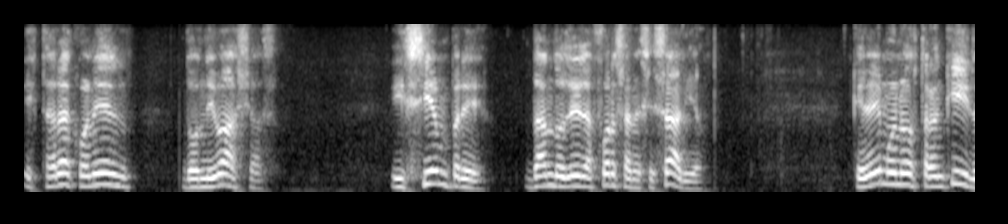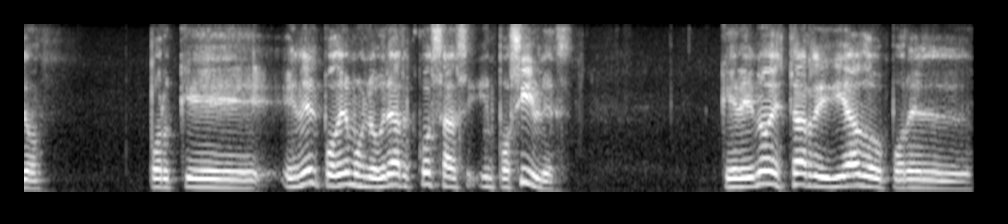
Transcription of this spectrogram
estará con Él donde vayas, y siempre dándole la fuerza necesaria. Quedémonos tranquilos, porque en Él podemos lograr cosas imposibles, que de no estar guiado por, el,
